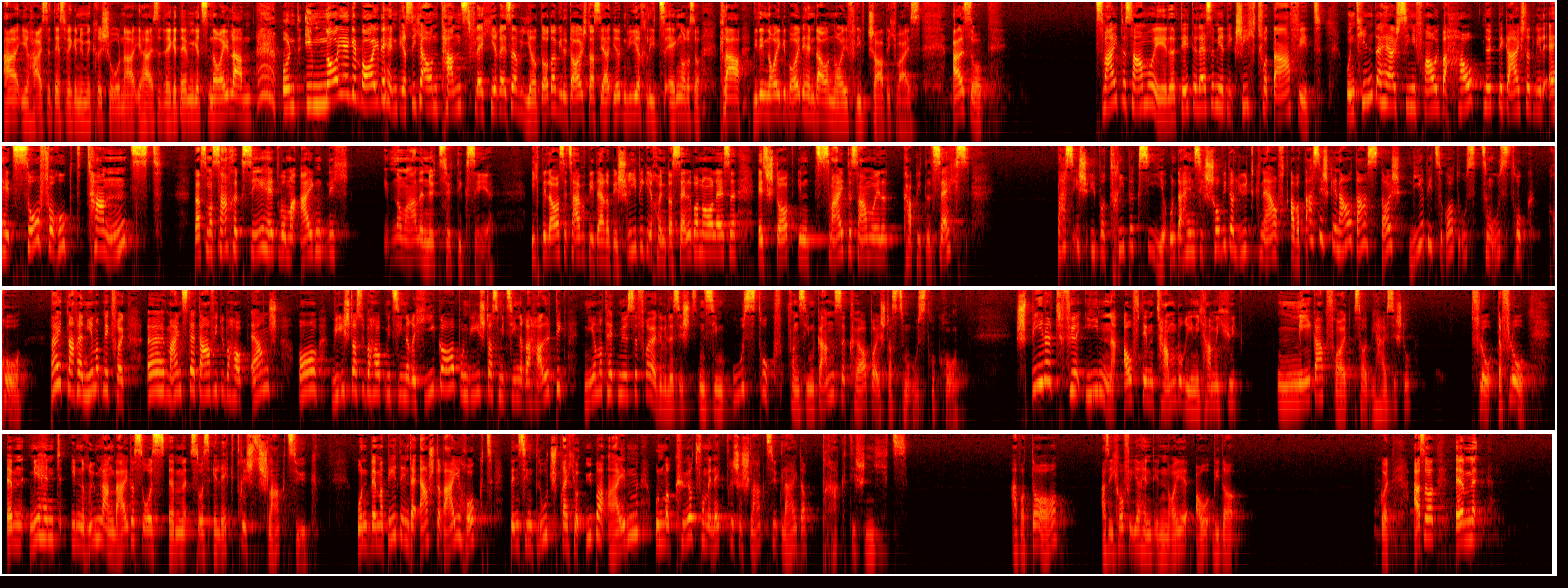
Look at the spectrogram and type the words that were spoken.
Ah, ihr heißt deswegen nicht mehr Krishona, ihr heißt wegen dem jetzt Neuland. Und im neuen Gebäude habt ihr sicher auch eine Tanzfläche reserviert, oder? Weil da ist das ja irgendwie ein bisschen zu eng oder so. Klar, weil im neuen Gebäude habt ihr auch einen neuen Flipchart, ich weiß. Also, 2. Samuel, dort lesen wir die Geschichte von David. Und hinterher ist seine Frau überhaupt nicht begeistert, weil er hat so verrückt tanzt, dass man Sachen gesehen hat, wo man eigentlich im Normalen nicht sollte sehen. Ich belasse jetzt einfach bei dieser Beschreibung, ihr könnt das selber nachlesen. Es steht im 2. Samuel Kapitel 6. Das ist übertrieben gewesen. Und da haben sich schon wieder Leute genervt. Aber das ist genau das. Da ist Liebe zu Gott zum Ausdruck gekommen. Da hat nachher niemand mehr gefragt, äh, meinst der David überhaupt ernst? Oh, wie ist das überhaupt mit seiner Hingabe und wie ist das mit seiner Haltung? Niemand hätte müssen fragen, weil es ist in seinem Ausdruck, von seinem ganzen Körper ist das zum Ausdruck gekommen. Spielt für ihn auf dem Tambourin. Ich habe mich heute mega gefreut. So, wie heißt du? Flo, der Flo. Ähm, wir haben in Rümlang leider so ein, ähm, so ein elektrisches Schlagzeug. Und wenn man dort in der ersten Reihe hockt, dann sind Lautsprecher über einem und man hört vom elektrischen Schlagzeug leider praktisch nichts. Aber da, also ich hoffe, ihr habt in neue auch wieder. Gut, also ähm,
